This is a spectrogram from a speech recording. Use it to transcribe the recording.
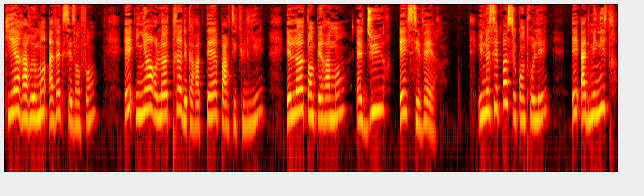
qui est rarement avec ses enfants, et ignore leurs traits de caractère particuliers, et leur tempérament est dur sévère. Il ne sait pas se contrôler et administre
